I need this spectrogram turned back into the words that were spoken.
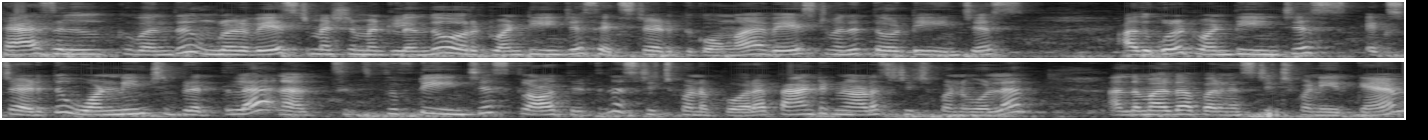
டேசலுக்கு வந்து உங்களோட வேஸ்ட் மெஷர்மெண்ட்லேருந்து ஒரு டுவெண்ட்டி இன்ச்சஸ் எக்ஸ்ட்ரா எடுத்துக்கோங்க. வேஸ்ட் வந்து தேர்ட்டி இன்ச்சஸ் அது கூட டுவெண்ட்டி இன்ச்சஸ் எக்ஸ்ட்ரா எடுத்து ஒன் இன்ச் பிரெத்தில் நான் சிக்ஸ் ஃபிஃப்டி இன்ச்சஸ் கிளாத் எடுத்து நான் ஸ்டிச் பண்ண போகிறேன் பேண்ட்டுக்கு நாட ஸ்டிச் பண்ணுவோம்ல? அந்த மாதிரி தான் பாருங்கள் ஸ்டிச் பண்ணியிருக்கேன்.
